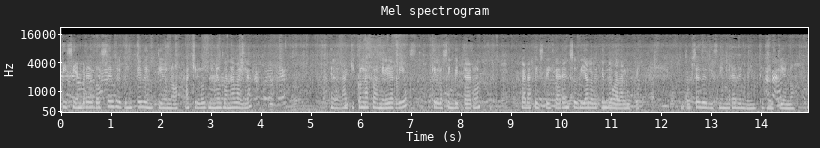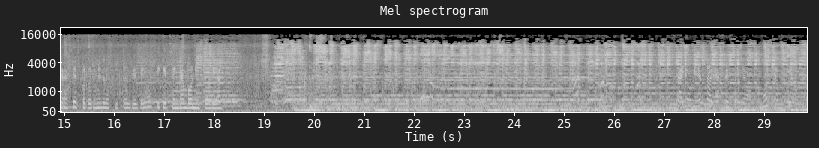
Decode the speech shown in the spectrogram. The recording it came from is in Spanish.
diciembre 12 del 2021. Aquí los niños van a bailar. Aquí con la familia Ríos, que los invitaron para festejar en su día la Virgen de Guadalupe. 12 de diciembre del 2021. Gracias por ver mis loquitos videos y que tengan bonito día. Thank you.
